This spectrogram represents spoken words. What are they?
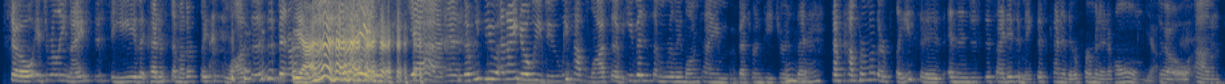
So it's really nice to see that kind of some other places' losses have been our yeah, yeah, and that we do, and I know we do. We have lots of even some really long time veteran teachers mm-hmm. that have come from other places and then just decided to make this kind of their permanent home. Yeah. So. Um,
